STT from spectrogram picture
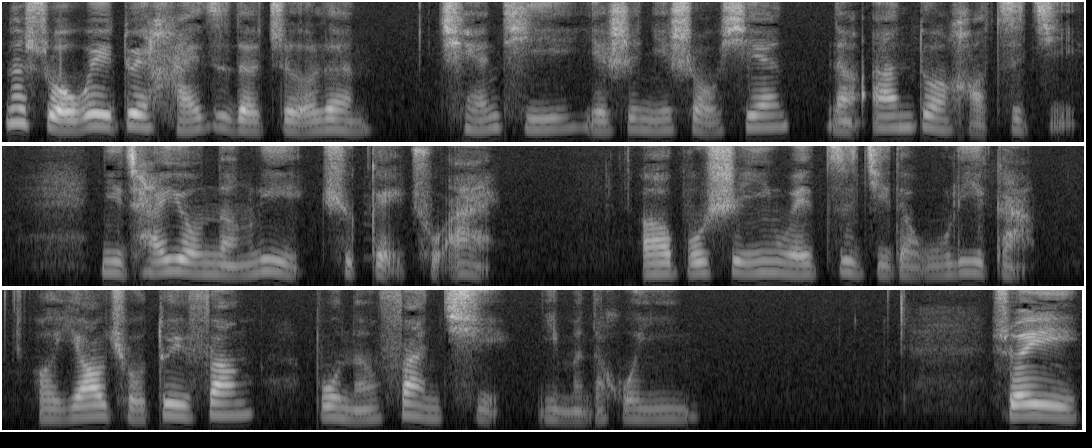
那所谓对孩子的责任，前提也是你首先能安顿好自己，你才有能力去给出爱，而不是因为自己的无力感而要求对方不能放弃你们的婚姻。所以，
